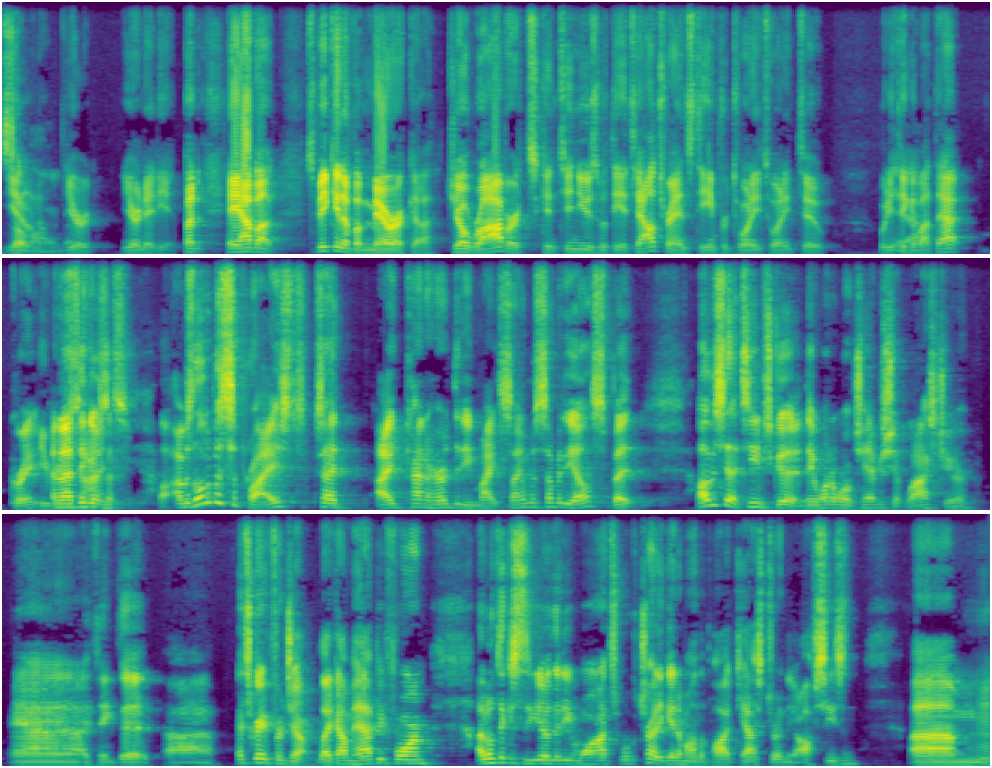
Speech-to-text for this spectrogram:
you don't know. You're you're an idiot. But hey, how about speaking of America? Joe Roberts continues with the Italtrans team for 2022. What do you yeah. think about that? Great. and I think it was a, I was a little bit surprised because I I kind of heard that he might sign with somebody else, but obviously that team's good. They won a world championship last year, and I think that uh, that's great for Joe. Like I'm happy for him. I don't think it's the year that he wants. We'll try to get him on the podcast during the off season, um, mm-hmm.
